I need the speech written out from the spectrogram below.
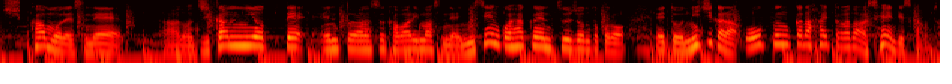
しかもですね、あの、時間によってエントランス変わりますね。2500円通常のところ、えっと、2時からオープンから入った方は1000円ディスカウント。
